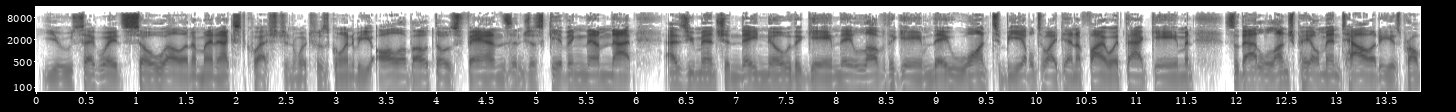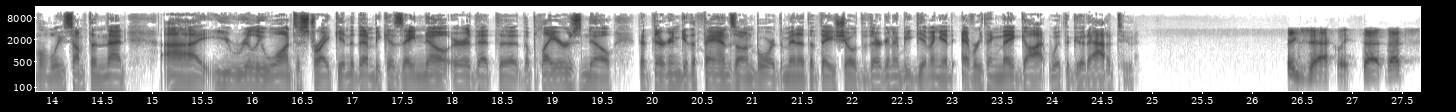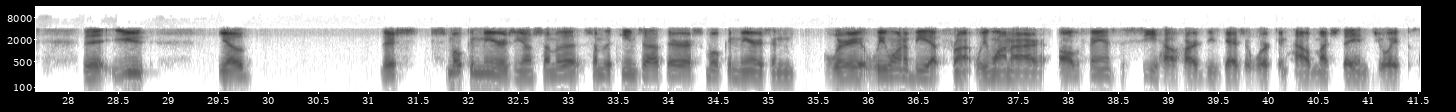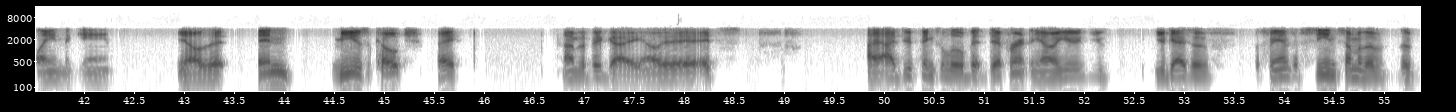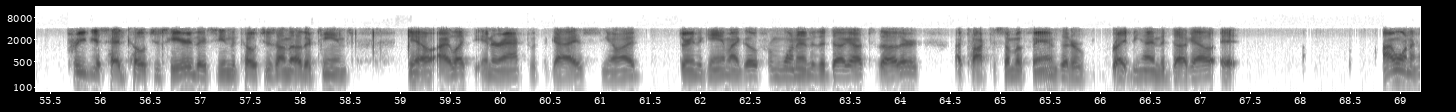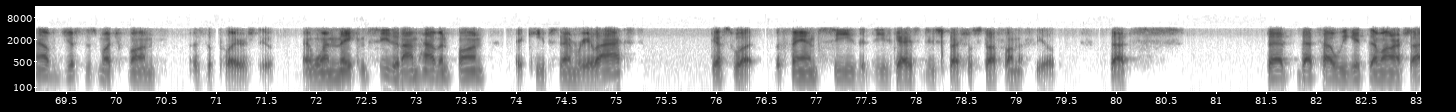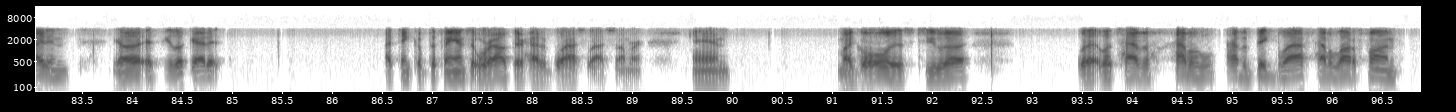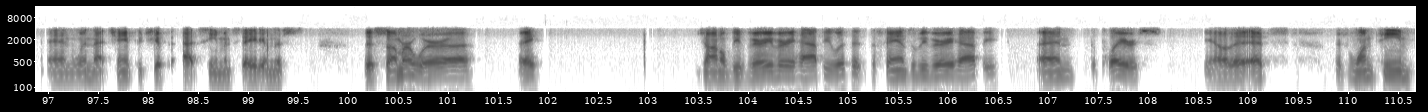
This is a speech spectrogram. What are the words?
You segued so well into my next question, which was going to be all about those fans and just giving them that, as you mentioned, they know the game, they love the game, they want to be able to identify with that game. And so that lunch pail mentality is probably something that uh, you really want to strike into them because they know, or that the, the players know that they're going to get the fans on board the minute that they show that they're going to be giving it everything they got with a good attitude. Exactly. That that's the you you know there's smoke and mirrors. You know, some of the some of the teams out there are smoke and mirrors, and we we want to be up front. We want our all the fans to see how hard these guys are working, how much they enjoy playing the game. You know that, and me as a coach, hey, I'm the big guy. You know, it, it's I, I do things a little bit different. You know, you you you guys have the fans have seen some of the the previous head coaches here. They've seen the coaches on the other teams you know, I like to interact with the guys. You know, I during the game I go from one end of the dugout to the other. I talk to some of the fans that are right behind the dugout. It I want to have just as much fun as the players do. And when they can see that I'm having fun, it keeps them relaxed. Guess what? The fans see that these guys do special stuff on the field. That's that that's how we get them on our side and you know, if you look at it, I think of the fans that were out there had a blast last summer, and my goal is to uh, let, let's have a have a have a big blast, have a lot of fun, and win that championship at Seaman Stadium this this summer. Where uh, hey, John will be very very happy with it. The fans will be very happy, and the players. You know, that's there's one team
